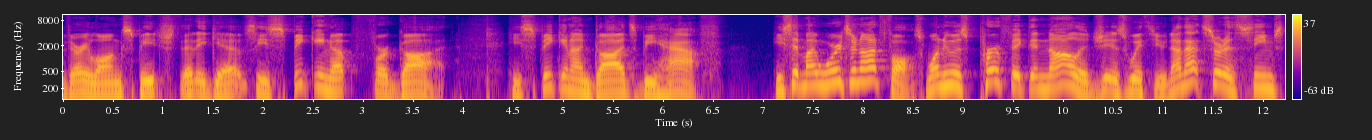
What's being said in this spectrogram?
very long speech that he gives. He's speaking up for God, he's speaking on God's behalf. He said, My words are not false. One who is perfect in knowledge is with you. Now, that sort of seems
